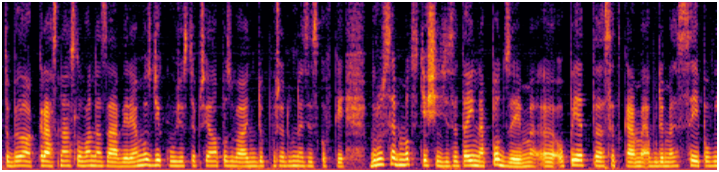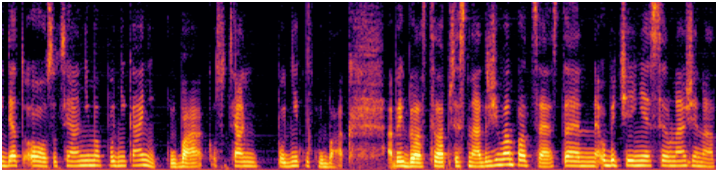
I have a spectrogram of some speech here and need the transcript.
to byla krásná slova na závěr. Já moc děkuji, že jste přijala pozvání do pořadu neziskovky. Budu se moc těšit, že se tady na podzim eh, opět setkáme a budeme si povídat o sociálním podnikání Klubák, o sociálním podniku Klubák. Abych byla zcela přesná, držím vám palce, jste neobyčejně silná žena.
